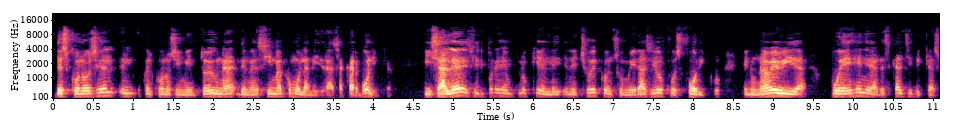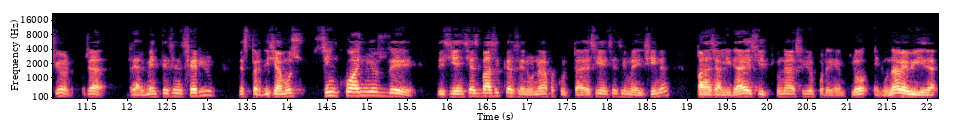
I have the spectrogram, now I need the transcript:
desconoce el, el conocimiento de una, de una enzima como la nidrasa carbónica y sale a decir, por ejemplo, que el, hecho de consumir ácido fosfórico en una bebida puede generar descalcificación. O sea, ¿realmente es en serio? Desperdiciamos cinco años de, de ciencias básicas en una facultad de ciencias y medicina para salir a decir que un ácido, por ejemplo, en una bebida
